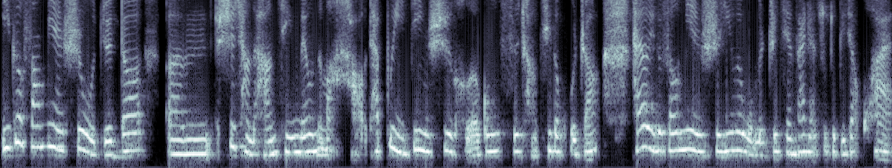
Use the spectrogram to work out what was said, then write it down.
一个方面是我觉得，嗯，市场的行情没有那么好，它不一定适合公司长期的扩张。还有一个方面是因为我们之前发展速度比较快，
